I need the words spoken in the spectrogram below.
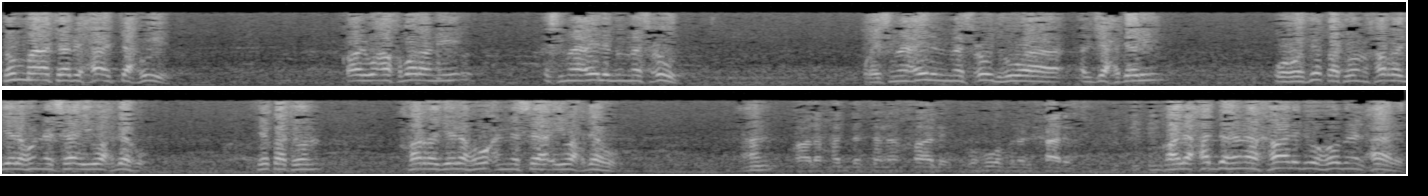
ثم أتى بحاء التحويل. قال وأخبرني إسماعيل بن مسعود. وإسماعيل بن مسعود هو الجحدري وهو ثقة خرج له النسائي وحده. ثقة خرج له النسائي وحده. عن قال حدثنا خالد وهو ابن الحارث. قال حدثنا خالد وهو ابن الحارث.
